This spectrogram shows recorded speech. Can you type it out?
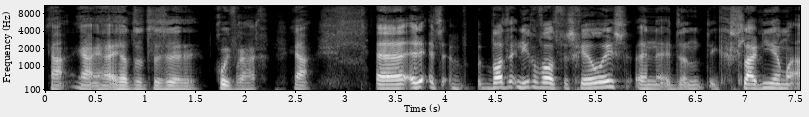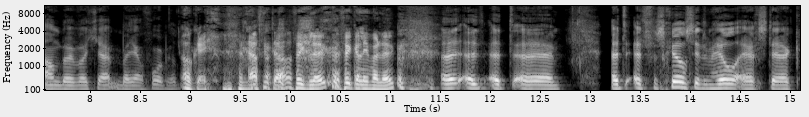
Ja, ja, ja, dat is een goede vraag. Ja. Eh, het, wat in ieder geval het verschil is, en eh, dan, ik sluit niet helemaal aan bij, wat jij, bij jouw voorbeeld. Oké, nou vertel, dat vind ik leuk. Dat vind ik alleen maar leuk. Eh, het, het, het, het verschil zit hem heel erg sterk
